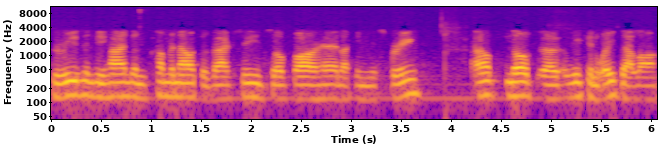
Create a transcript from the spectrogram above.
the reason behind them coming out with the vaccine so far ahead, like in the spring? I don't know if uh, we can wait that long.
